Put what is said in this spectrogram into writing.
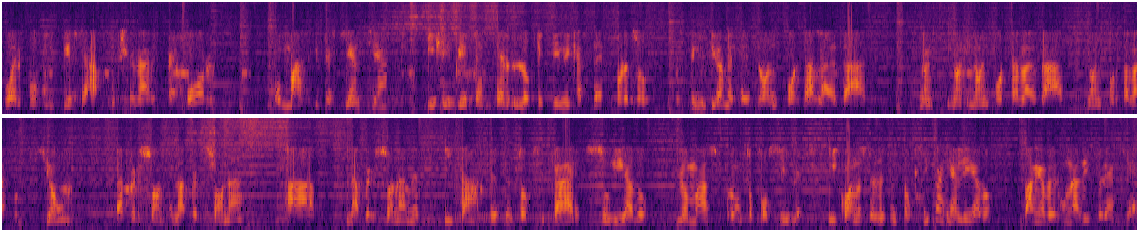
cuerpo empiece a funcionar mejor, con más eficiencia y empiece a hacer lo que tiene que hacer. Por eso, definitivamente, no importa la edad, no, importa la edad, no importa la condición, la persona, la persona, ah, la persona necesita desintoxicar su hígado lo más pronto posible. Y cuando se desintoxican el hígado, van a ver una diferencia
